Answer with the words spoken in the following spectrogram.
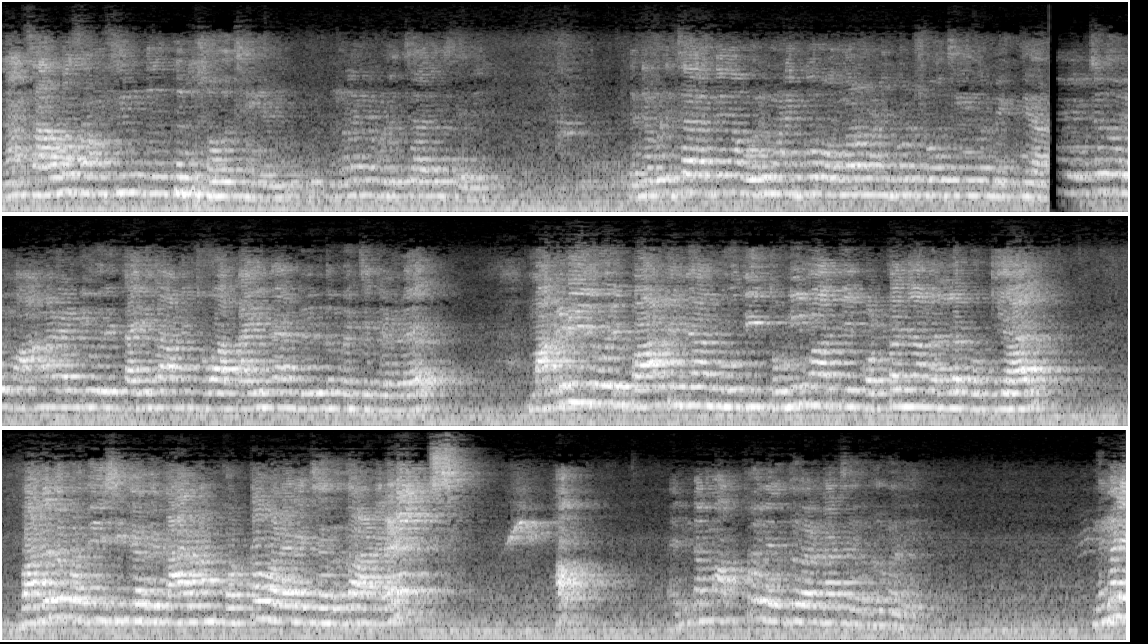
ഞാൻ സർവ സംശയം നിങ്ങൾക്കൊരു ഷോ ചെയ്യും. നിങ്ങൾ എന്നെ വിളിച്ചാലും ശരി. എന്നെ വിളിച്ചാലൊക്കെ ഞാൻ ഒരു മണിക്കൂർ ഒന്നര മണിക്കൂർ ഷോ ചെയ്യുന്ന വ്യക്തിയാണ്. വെച്ചത് ഒരു മാങ്ങഴണ്ടി ഒരു തൈ കാണിച്ചു. ആ തൈ ഞാൻ വീണ്ടും വെച്ചിട്ടുണ്ട്. മകടിയിൽ ഒരു പാട്ട് ഞാൻ ഊതി തുണി മാറ്റി കൊട്ട ഞാൻ മെല്ലെ പൊക്കിയാൽ വലത് പ്രതീക്ഷിക്കരുത്. കാരണം കൊട്ട വളരെ ചെറുതാണ് എടേ, ഹ, എന്റെ അമ്മ അത്ര വലുത് വേണ്ട ചെറുത് മതി. നിങ്ങളെ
